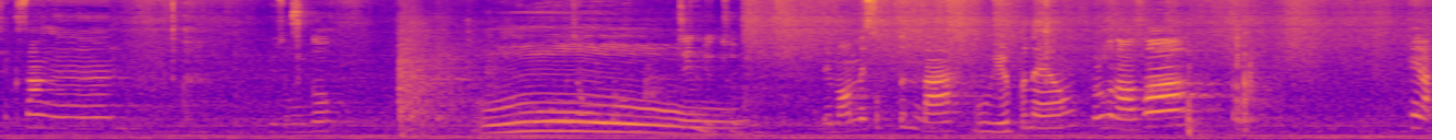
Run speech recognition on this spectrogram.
색상은 이 정도. 오. 찐 유튜브. 내 마음에 쏙 든다. 오, 예쁘네요. 그러고 나서 헤라.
